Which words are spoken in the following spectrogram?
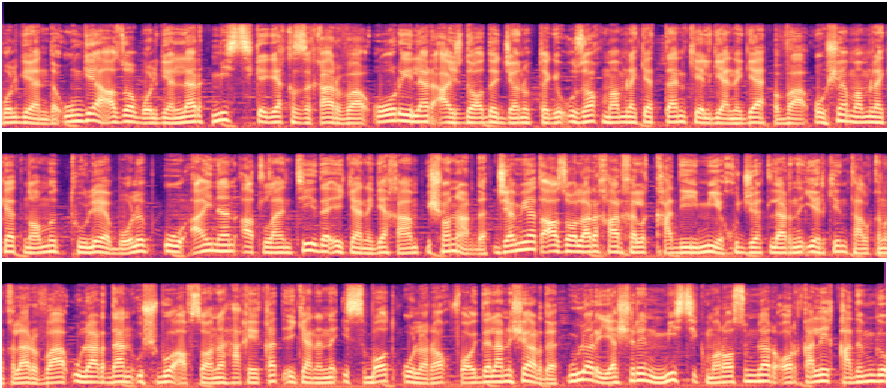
bo'lganda Unga a'zo bo'lganlar mistikaga qiziqar va Orilar ajdodi janubdagi uzoq mamlakatdan kelganiga va o'sha mamlakat nomi Tule bo'lib, u aynan Atlantida ekaniga ham ishonardi. Jamiyat a'zolari har xil qadimiy hujjatlarni erkin talqin qilar va ulardan ushbu afsona haqiqat ekanini isbot o'laroq foydalanishardi. Ular yashirin mistik marosimlar orqali qadimgi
